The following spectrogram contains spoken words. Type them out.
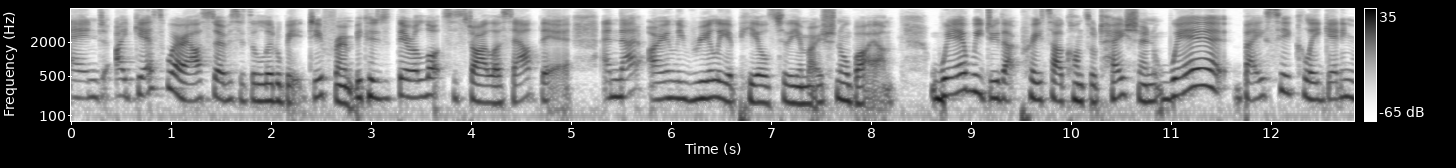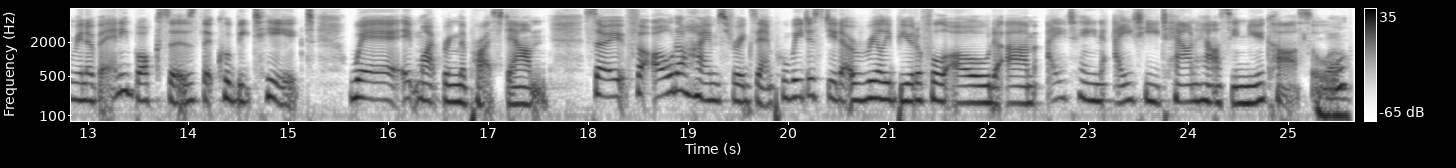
And I guess where our service is a little bit different because there are lots of stylists out there, and that only really appeals to the emotional buyer. Where we do that pre sale consultation, we're basically getting rid of any boxes that could be ticked where it might bring the price down. So for older homes, for example, we just did a really beautiful old um, 1880 townhouse in Newcastle. Wow.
